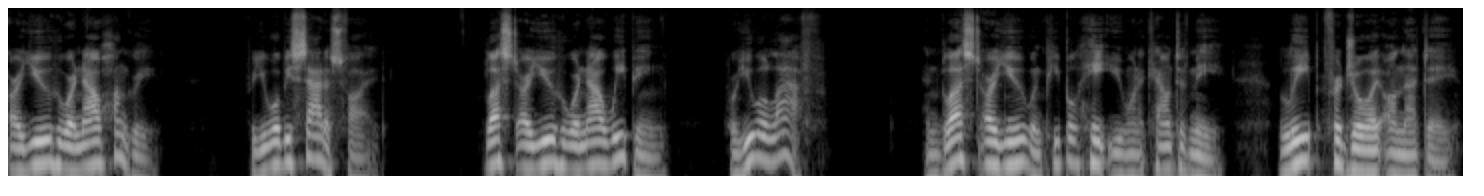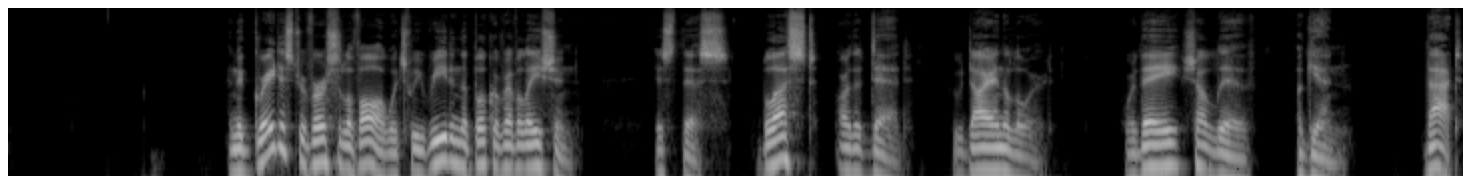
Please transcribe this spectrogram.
are you who are now hungry, for you will be satisfied. Blessed are you who are now weeping, for you will laugh. And blessed are you when people hate you on account of me. Leap for joy on that day. And the greatest reversal of all, which we read in the book of Revelation, is this Blessed are the dead who die in the Lord, for they shall live again. That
